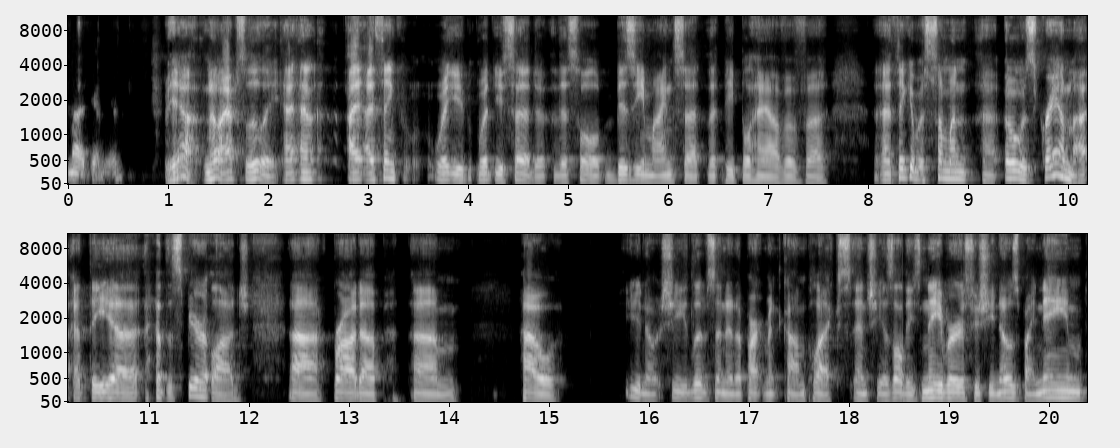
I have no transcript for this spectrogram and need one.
my opinion. Yeah, no, absolutely, and, and I, I, think what you what you said, this whole busy mindset that people have of. Uh, I think it was someone. Uh, oh, it was grandma at the uh, at the Spirit Lodge uh, brought up um, how you know she lives in an apartment complex and she has all these neighbors who she knows by name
